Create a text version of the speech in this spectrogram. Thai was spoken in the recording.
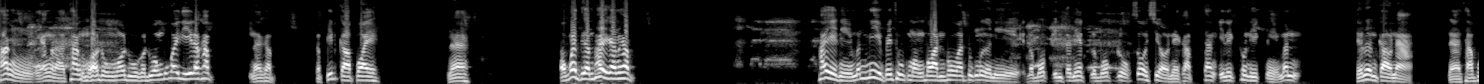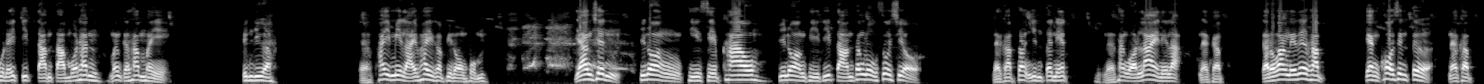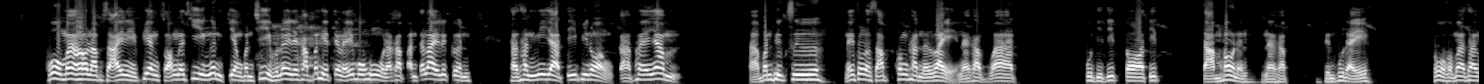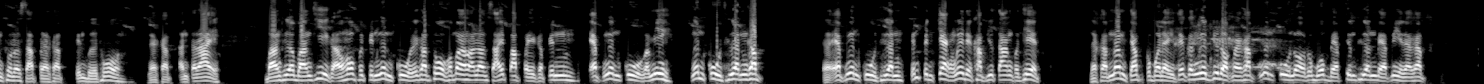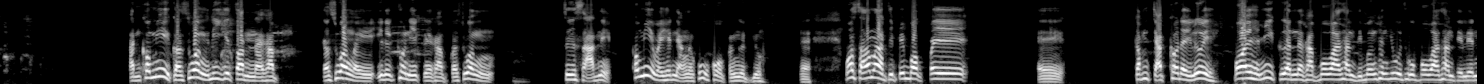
ทั้งอย่างละทั้งหมอดงหมอดูก็ดวงบ่ค่อยดีแล้วครับ นะครับกับปิดกาปล่อยนะ ออกมาเตือนภัยกันครับ ไพ่นี่มันมีไปถูกหม่องบอลเพราะว่าทุกมือนี่ ระบบอินเทอร์เน็ต ระบบโลกโซเชียลเนี่ยครับทั้งอิเล็กทรอนิกส์นี่มันจเจริญก้าวหน้านะถ้าผู้ใดจิตตามตามบ่ท่านมันก็ทำให้เป็นเหยื่อเอ่ไพ่มีหลายไพ่ครับพี่น้องผม อย่างเช่น พี่น้องที่เสพข่าว พี่น้องที่ติดตามทั้งโลกโซเชียลนะครับทั้งอินเทอร์เน็ตนะทั้งออนไลน์นี่ละนะครับก็ระวังในเรื่องครับ แจ้งข้อเซ็นเตอร์นะครับโทรมาเขารับสายนี่เพียงสองนาทีเงินเกี่ยงบัญชีไปเลยเลยครับ มันเหตุจังไหนโมหูแหละครับ อันตรายเหลือเกิน ถ้าท่านมีญาติพี่น้องก็พยายามอ่าบันทึกซื้อในโทรศัพท์ของท่านนั้นไว้นะครับ ว่าผู้ที่ติดต่อติดตามเฮานั่นนะครับ เป็นผู้ใดโทรเข้ามาทางโทรศัพท์นะครับ เป็นเบอร์โทรนะครับ อันตราย บางเทือบางที่ก็เอาเฮาไปเป็นเงินกู้เลยครับ โทรเข้ามาเฮารับสายปรับไปก็เป็นแอปเงินกู้ก็มีเงินกู้เถื่อนครับแอปเงินกู้เถื่อนเป็นเป็นแก๊งเลยเด้ครับ อยู่ต่างประเทศนะครับน้ำจับก็บ่ได้แต่ก็เงินอยู่ดอกนะครับ เงินกู้นอกระบบแบบเถื่อนๆแบบนี้นะครับ อันเขามีกระทรวงดิจิตอลนะครับ กระทรวงไอ้อิเล็กทรอนิกส์นี่ยครับ กระทรวงสื่อสารนี่ เขามีไว้เห็นอย่างนะคู่โคกกระเงิดอยู่ ว่าสามารถที่ไปบอกไปเออกำจัดเขาได้เลยปล่อยให้มีเกลือนนะครับบ่ว่าท่านที่เบิ่งทั้ง YouTube บ่ว่าท่านที่เล่น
